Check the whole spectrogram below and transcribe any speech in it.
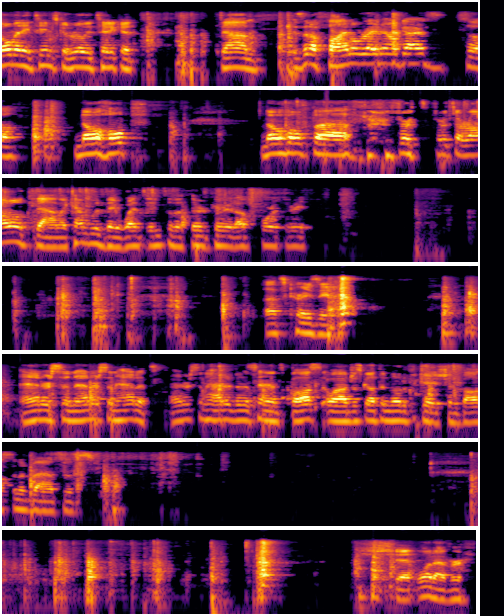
So many teams could really take it. Damn. Is it a final right now, guys? So no hope. No hope uh, for, for Toronto. Damn, I can't believe they went into the third period up 4-3. That's crazy. Anderson, Anderson had it. Anderson had it in his hands. Boston, well, I just got the notification. Boston advances. Whatever.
